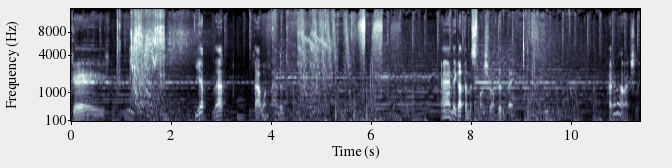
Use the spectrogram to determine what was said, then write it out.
Okay. Yep, that that one landed. And they got the missile launcher off, didn't they? I don't know, actually.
